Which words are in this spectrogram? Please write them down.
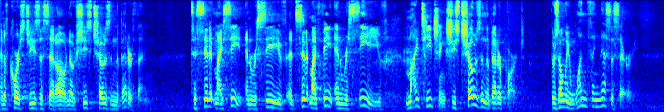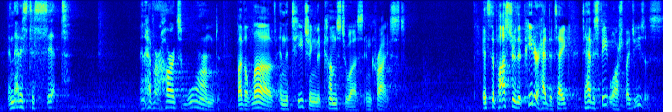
And of course, Jesus said, Oh, no, she's chosen the better thing to sit at my seat and receive, uh, sit at my feet and receive my teaching. She's chosen the better part. There's only one thing necessary, and that is to sit and have our hearts warmed by the love and the teaching that comes to us in Christ. It's the posture that Peter had to take to have his feet washed by Jesus.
